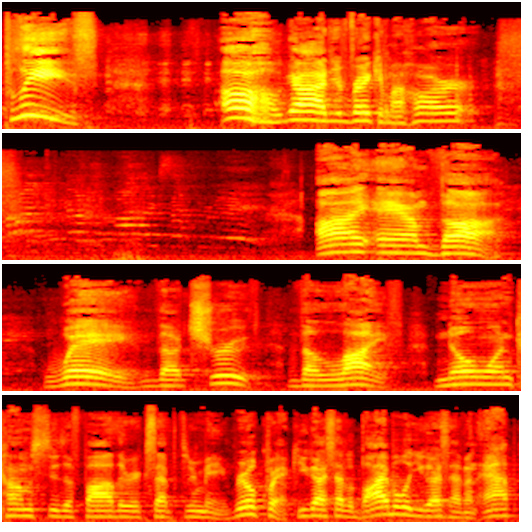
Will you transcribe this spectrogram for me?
Please. Oh, God, you're breaking my heart. I am the way, the truth, the life. No one comes to the Father except through me. Real quick, you guys have a Bible, you guys have an app.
